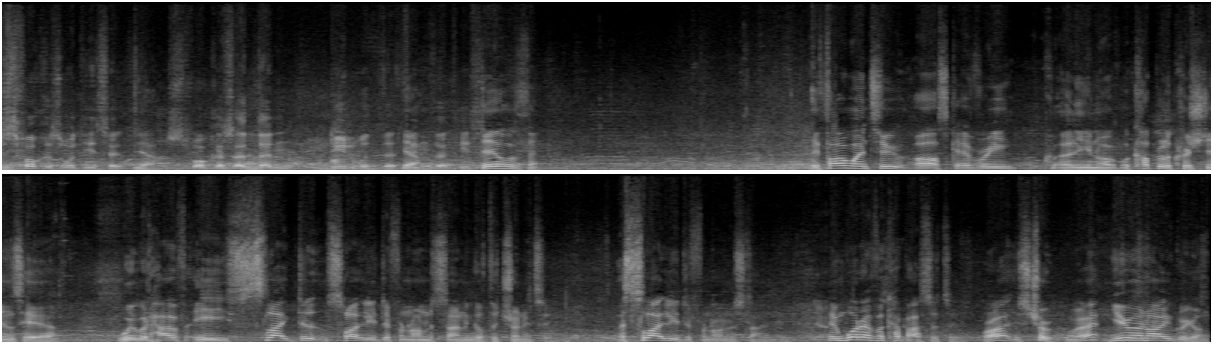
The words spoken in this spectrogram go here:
Just focus what he said. Yeah. Just focus and then deal with the Yeah, thing that he said. deal with it. If I went to ask every, uh, you know, a couple of Christians here, we would have a slight, slightly different understanding of the Trinity, a slightly different understanding in whatever capacity, right? It's true, right? You and I agree on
